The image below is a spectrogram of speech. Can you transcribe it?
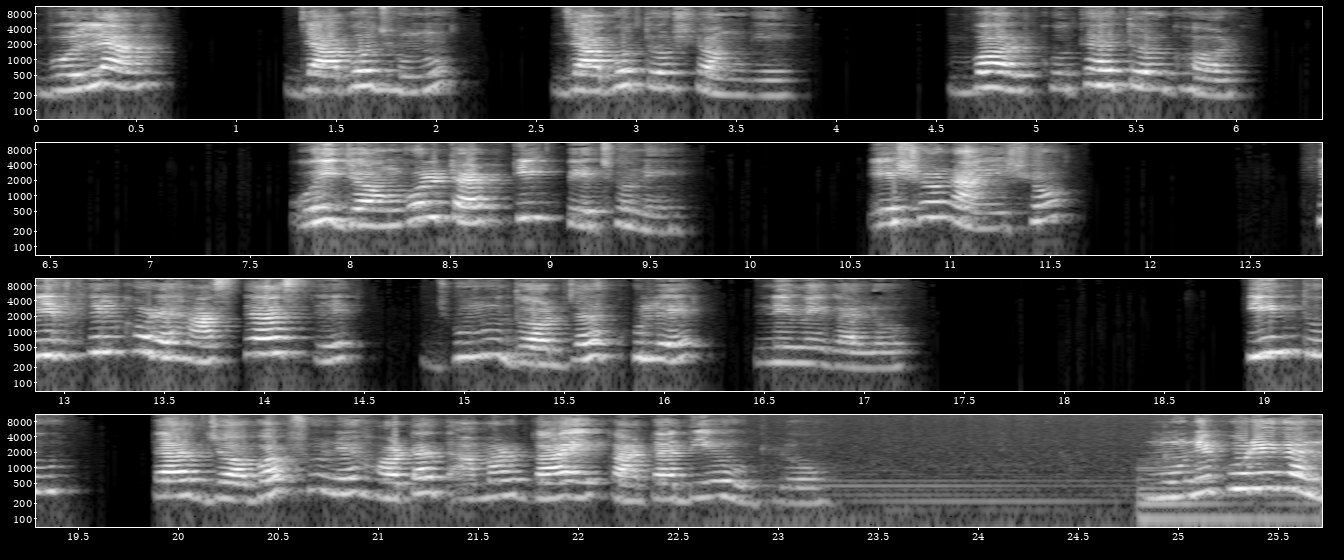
বললাম, যাব ঝুনু যাব তোর সঙ্গে। বল, কোথায় তোর ঘর? ওই জঙ্গলটার ঠিক পেছনে। এসো না, এসো। খিলখিল করে হাসতে হাসতে ঝুনু দরজা খুলে নেমে গেল। কিন্তু তার জবাব শুনে হঠাৎ আমার গায়ে কাটা দিয়ে উঠল। মনে পড়ে গেল,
